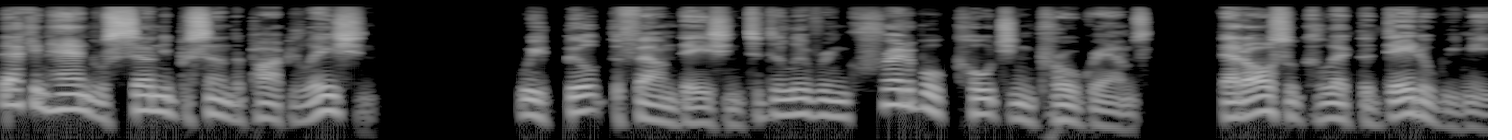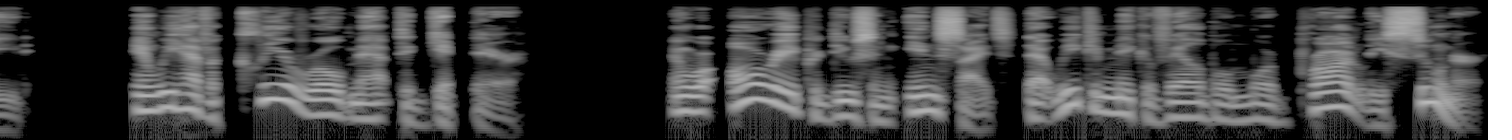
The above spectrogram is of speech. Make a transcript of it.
that can handle 70% of the population We've built the foundation to deliver incredible coaching programs that also collect the data we need. And we have a clear roadmap to get there. And we're already producing insights that we can make available more broadly sooner.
